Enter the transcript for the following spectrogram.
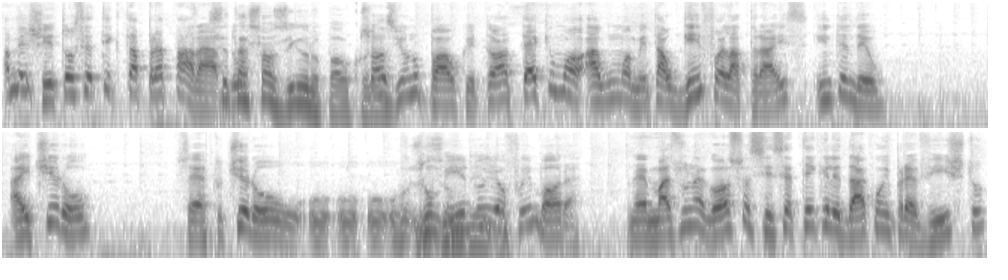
a mexer. Então você tem que estar tá preparado. Você está sozinho no palco, né? Sozinho né? no palco. Então, até que uma, algum momento alguém foi lá atrás entendeu. Aí tirou, certo? Tirou o, o, o, o zumbido, zumbido, e eu fui embora. Né? Mas o negócio, assim, você tem que lidar com o imprevisto.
